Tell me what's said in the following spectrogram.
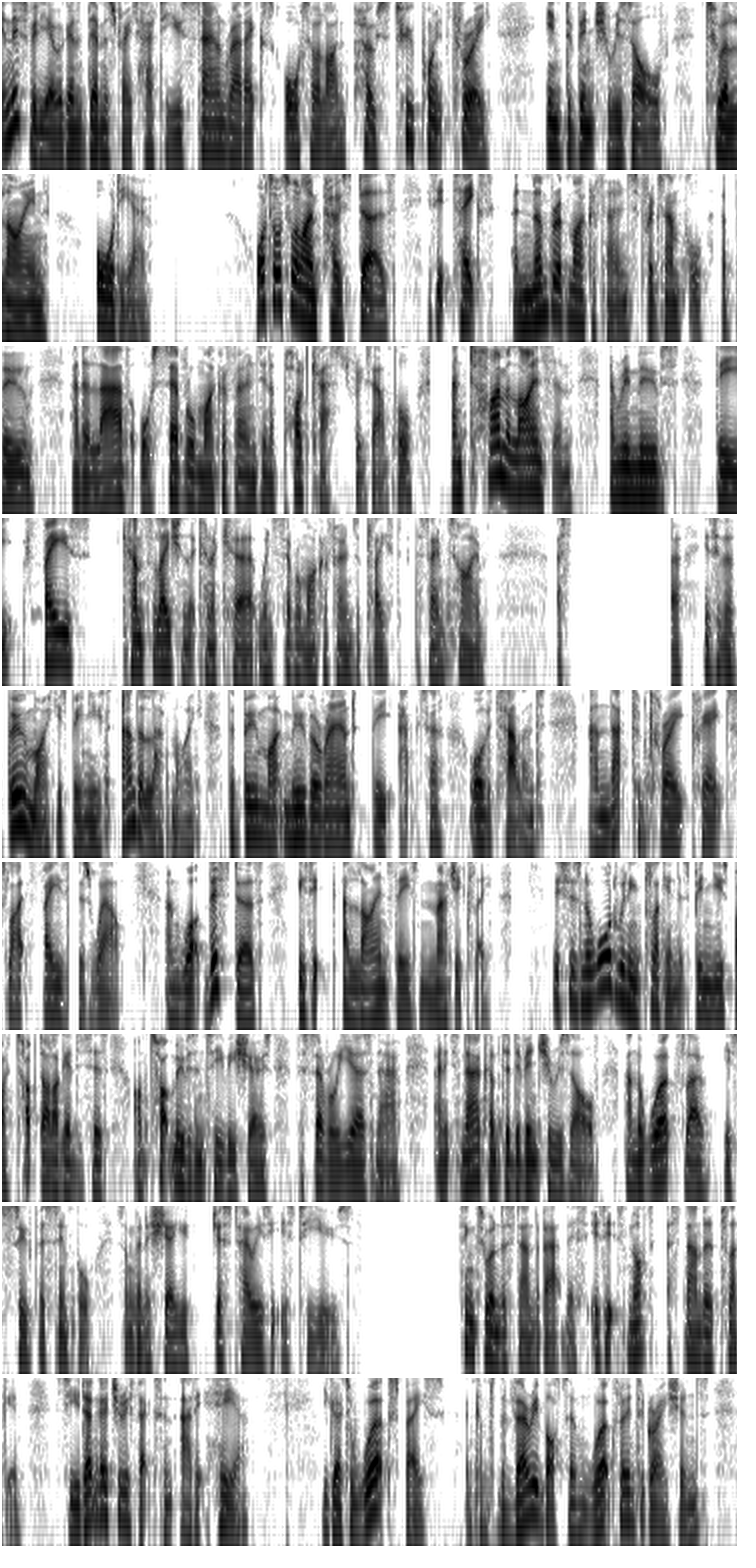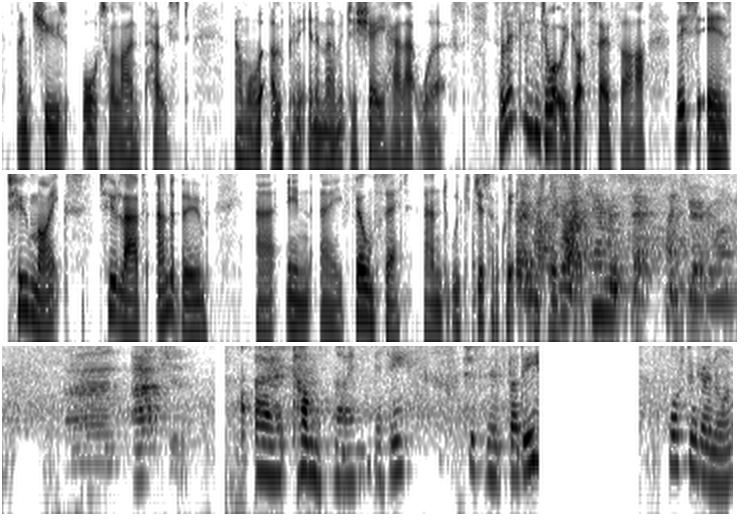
In this video, we're going to demonstrate how to use Sound Radix Auto Align Post 2.3 in DaVinci Resolve to align audio. What Auto Align Post does is it takes a number of microphones, for example, a boom and a lav, or several microphones in a podcast, for example, and time aligns them and removes the phase cancellation that can occur when several microphones are placed at the same time is if a boom mic is being used and a lav mic, the boom might move around the actor or the talent, and that can create create slight phases as well. And what this does is it aligns these magically. This is an award-winning plugin that's been used by top dialogue editors on top movies and TV shows for several years now, and it's now come to DaVinci Resolve, and the workflow is super simple. So I'm going to show you just how easy it is to use thing to understand about this is it's not a standard plugin. So you don't go to your effects and add it here. You go to workspace and come to the very bottom, workflow integrations, and choose auto align post. And we'll open it in a moment to show you how that works. So let's listen to what we've got so far. This is two mics, two lavs, and a boom uh, in a film set. And we can just have a quick Very listen much. to this. Right, camera's set. Thank you, everyone. And action. Uh, Tom's not in, is he? It's just in his study. What's been going on?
